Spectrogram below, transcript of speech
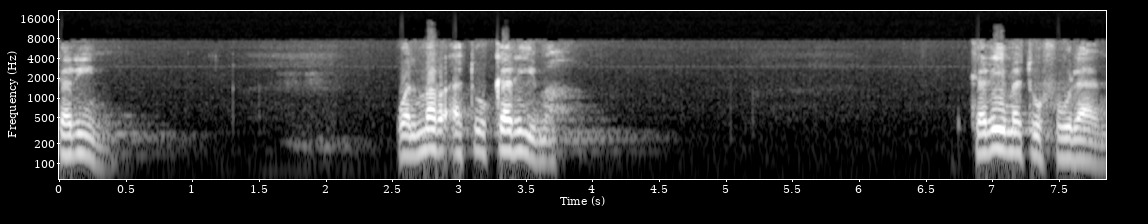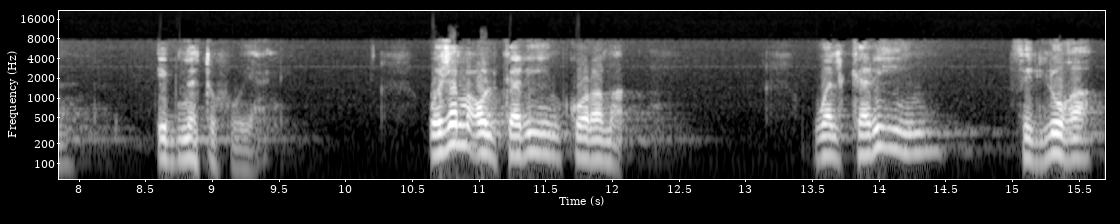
كريم. والمرأة كريمة. كريمة فلان ابنته يعني. وجمع الكريم كرماء. والكريم في اللغة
